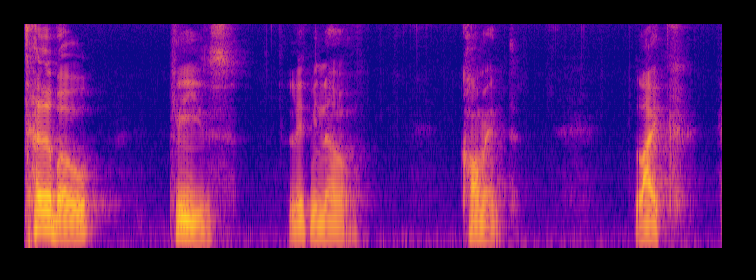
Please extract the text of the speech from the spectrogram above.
Turbo, please let me know. Comment, like.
